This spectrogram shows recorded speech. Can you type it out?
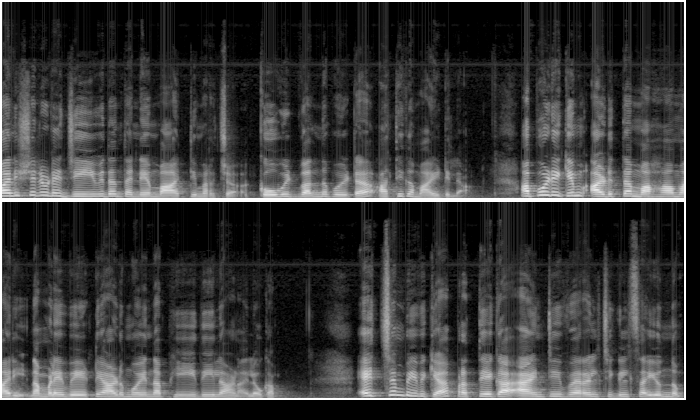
മനുഷ്യരുടെ ജീവിതം തന്നെ മാറ്റിമറിച്ച് കോവിഡ് വന്നു പോയിട്ട് അധികമായിട്ടില്ല. അപ്പോഴേക്കും അടുത്ത മഹാമാരി നമ്മളെ വേട്ടയാടുമോ എന്ന ഭീതിയിലാണ് ലോകം. എച്ച് എം പി വിക്ക് പ്രത്യേക ആന്റിവൈറൽ ചികിത്സയൊന്നും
